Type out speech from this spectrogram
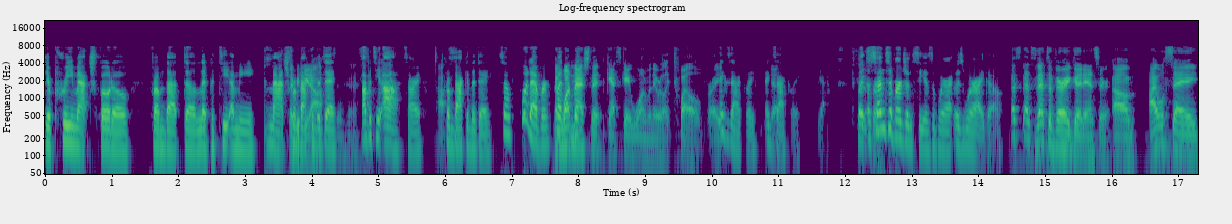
their pre-match photo from that uh, Le Petit Ami match Le from Petit back in the day. yes. La Petite Ah, sorry, As. from back in the day. So whatever. The but, one but- match that Gasquet won when they were like 12, right? Exactly. Exactly. Yeah. But a sense of urgency is where is where I go. That's that's that's a very good answer. Um, I will say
